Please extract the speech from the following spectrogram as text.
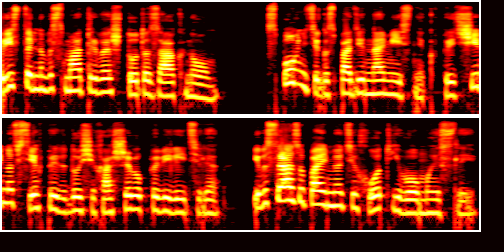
пристально высматривая что-то за окном. Вспомните, господин наместник, причину всех предыдущих ошибок повелителя, и вы сразу поймете ход его мыслей.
